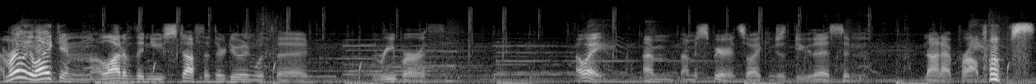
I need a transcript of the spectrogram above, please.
I'm really liking a lot of the new stuff that they're doing with the, the rebirth. Oh wait, I'm I'm a spirit, so I can just do this and not have problems.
